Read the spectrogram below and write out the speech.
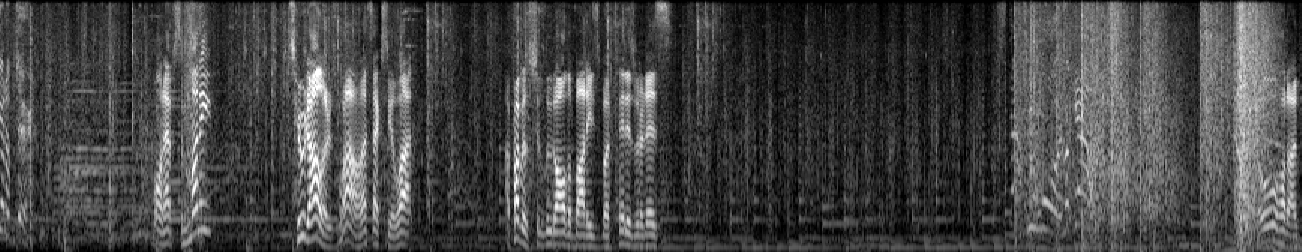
Get up there. Come on, have some money. Two dollars. Wow, that's actually a lot. I probably should loot all the bodies, but it is what it is. Stop two more. Look out. Oh, hold on.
